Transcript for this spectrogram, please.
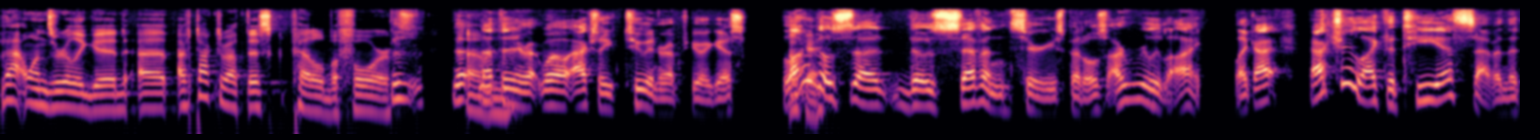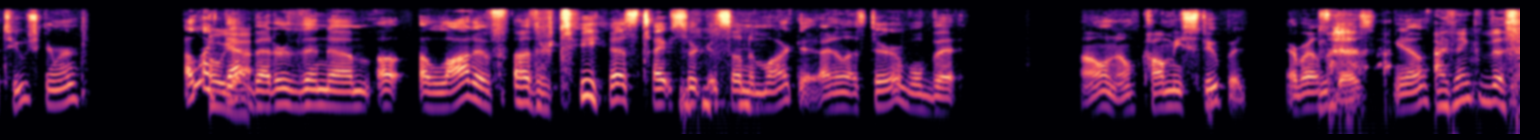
that one's really good. Uh, I've talked about this pedal before. This is, not, not Um, to interrupt. Well, actually, to interrupt you, I guess. A lot Okay. of those uh, those seven series pedals, I really like. Like I actually like the TS7, the tube screamer. I like Oh, that yeah. better than um, a, a lot of other TS type circuits on the market. I know that's terrible, but I don't know. Call me stupid. Everybody else does, you know. I think this.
